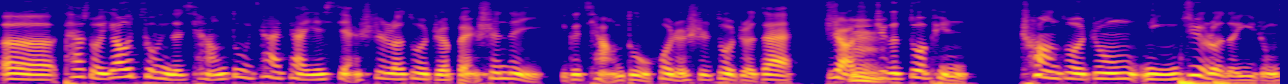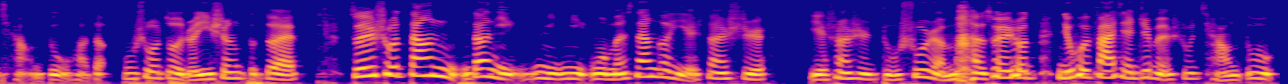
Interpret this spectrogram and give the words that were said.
呃，他所要求你的强度，恰恰也显示了作者本身的一个强度，或者是作者在至少是这个作品创作中凝聚了的一种强度。哈的，不说作者一生的对，所以说当当你你你我们三个也算是也算是读书人嘛，所以说你就会发现这本书强度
